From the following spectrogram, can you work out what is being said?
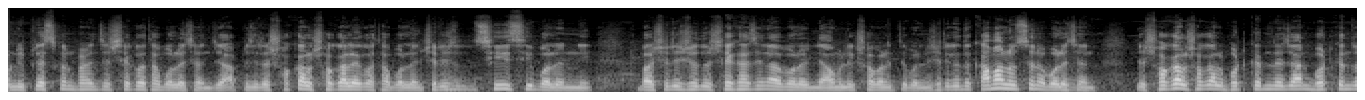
উনি প্রেস কনফারেন্সে সে কথা বলেছেন যে আপনি যেটা সকাল সকালে কথা বললেন সেটি শুধু সিইসি বলেননি বা সেটি শুধু শেখ হাসিনা বলেননি আওয়ামী লীগ সভানেত্রী বলেননি সেটা কিন্তু কামাল হোসেনও বলেছেন যে সকাল সকাল ভোট কেন্দ্রে যান ভোট কেন্দ্র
